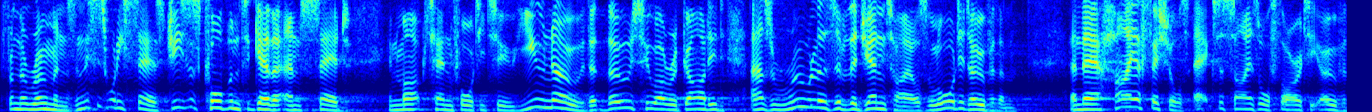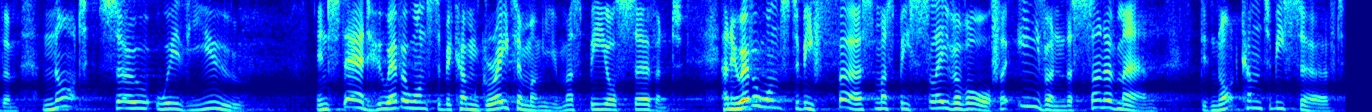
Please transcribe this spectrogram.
from the Romans. And this is what he says Jesus called them together and said, in Mark 10:42, "You know that those who are regarded as rulers of the Gentiles lord it over them, and their high officials exercise authority over them. Not so with you. Instead, whoever wants to become great among you must be your servant, and whoever wants to be first must be slave of all, for even the Son of Man did not come to be served,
